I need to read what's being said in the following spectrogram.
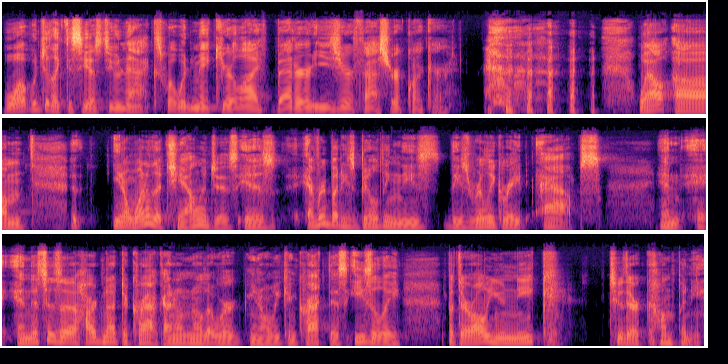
What would you like to see us do next? What would make your life better, easier, faster, quicker? well, um, you know, one of the challenges is everybody's building these these really great apps, and and this is a hard nut to crack. I don't know that we're you know we can crack this easily, but they're all unique to their company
